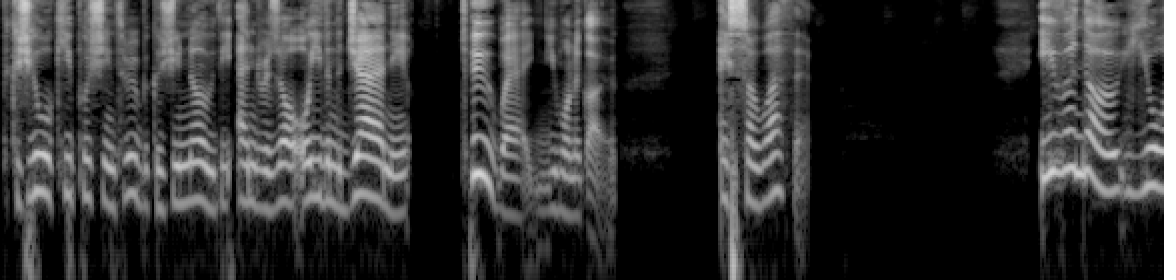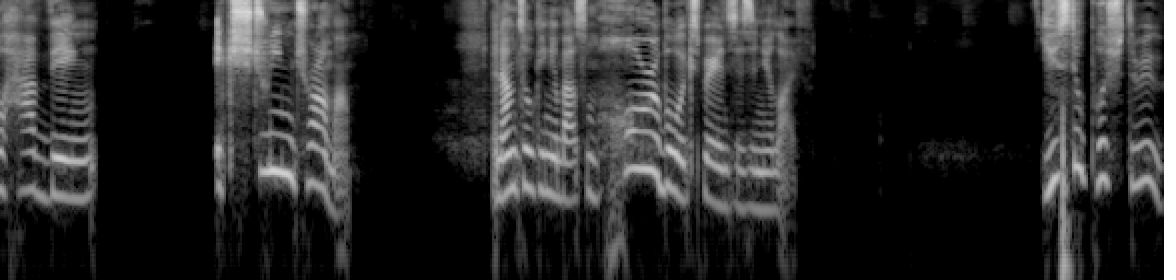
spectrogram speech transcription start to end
because you will keep pushing through because you know the end result or even the journey to where you want to go is so worth it. Even though you're having extreme trauma, and I'm talking about some horrible experiences in your life you still push through.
